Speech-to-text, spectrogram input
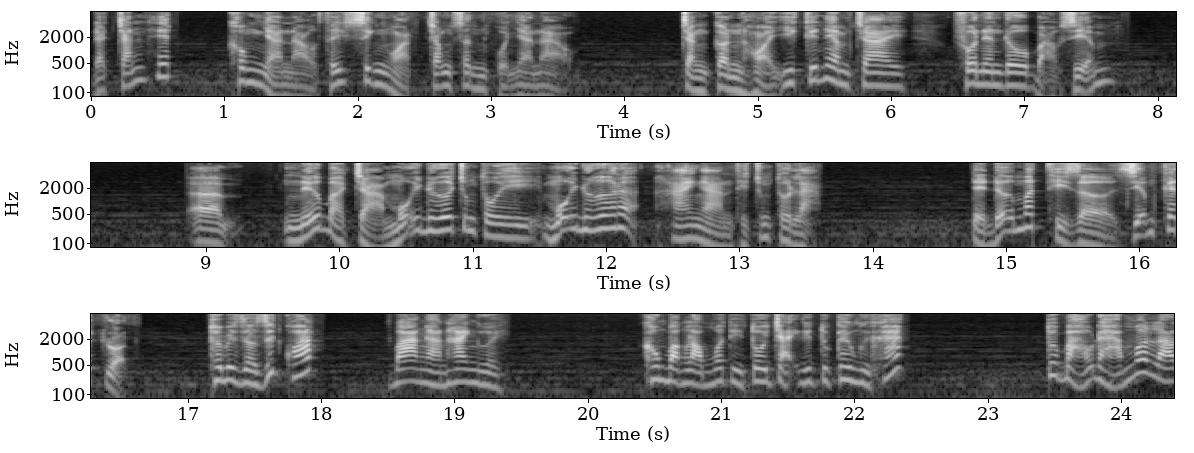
đã chắn hết, không nhà nào thấy sinh hoạt trong sân của nhà nào. Chẳng cần hỏi ý kiến em trai, Fernando bảo Diễm. À, nếu bà trả mỗi đứa chúng tôi, mỗi đứa đó, hai ngàn thì chúng tôi làm. Để đỡ mất thì giờ Diễm kết luận. Thôi bây giờ dứt khoát. 3 ngàn hai người. Không bằng lòng thì tôi chạy đi tôi kêu người khác. Tôi bảo đảm là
